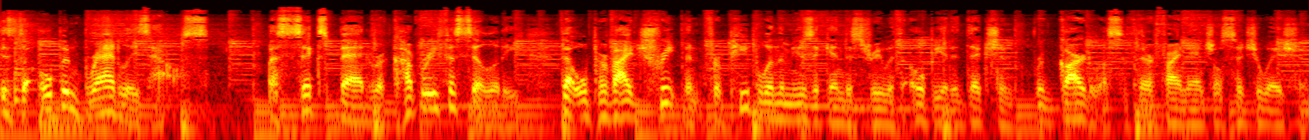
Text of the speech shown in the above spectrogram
is to open Bradley's House, a six bed recovery facility that will provide treatment for people in the music industry with opiate addiction, regardless of their financial situation.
